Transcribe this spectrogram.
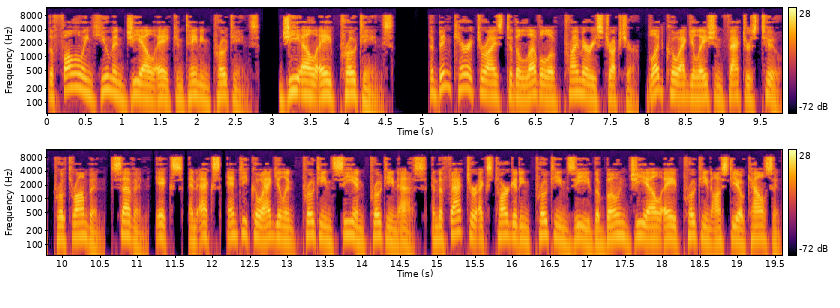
The following human GLA-containing proteins, GLA proteins have been characterized to the level of primary structure, blood coagulation factors 2 prothrombin, 7, X, and X, anticoagulant protein C and protein S, and the factor X targeting protein Z the bone GLA protein osteocalcin,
